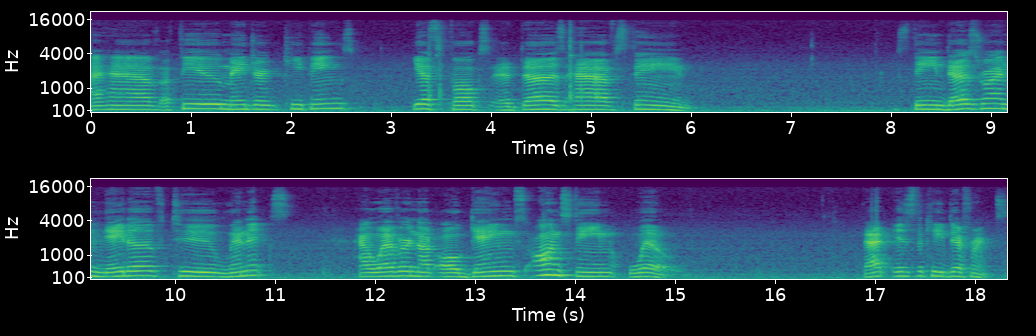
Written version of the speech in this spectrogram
I have a few major key things. Yes, folks, it does have Steam. Steam does run native to Linux. However, not all games on Steam will. That is the key difference.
